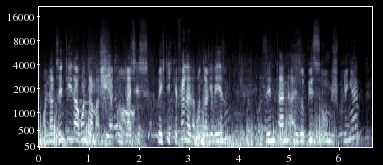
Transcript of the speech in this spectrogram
Und dann sind die da runter marschiert. Und das ist richtig Gefälle darunter gewesen. Sind dann also bis Rumspringe. Und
